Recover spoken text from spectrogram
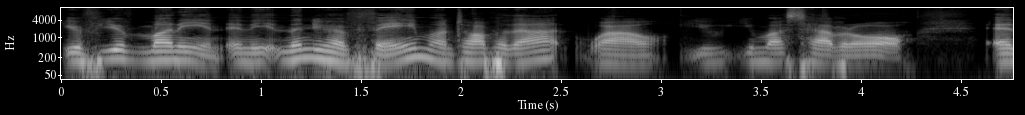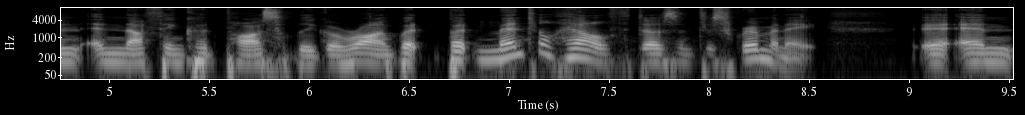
If you have money and, and then you have fame on top of that, wow, you you must have it all, and and nothing could possibly go wrong. But but mental health doesn't discriminate and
